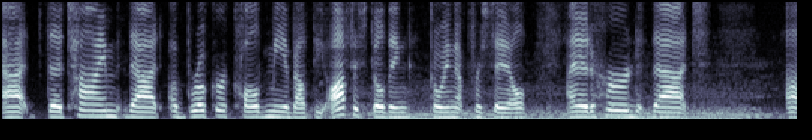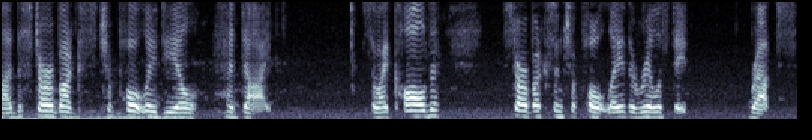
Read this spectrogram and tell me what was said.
at the time that a broker called me about the office building going up for sale, I had heard that uh, the Starbucks Chipotle deal had died. So I called Starbucks and Chipotle, the real estate reps,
